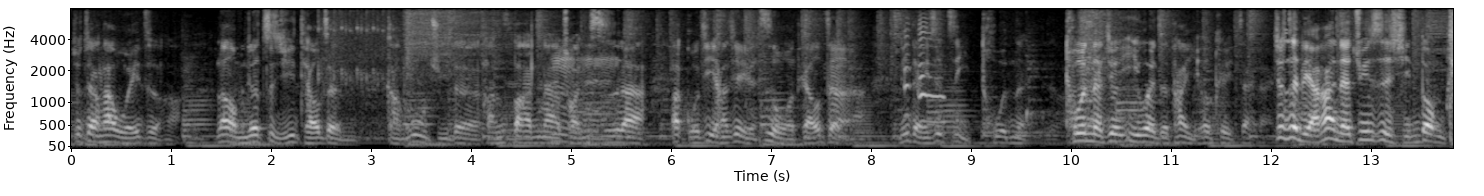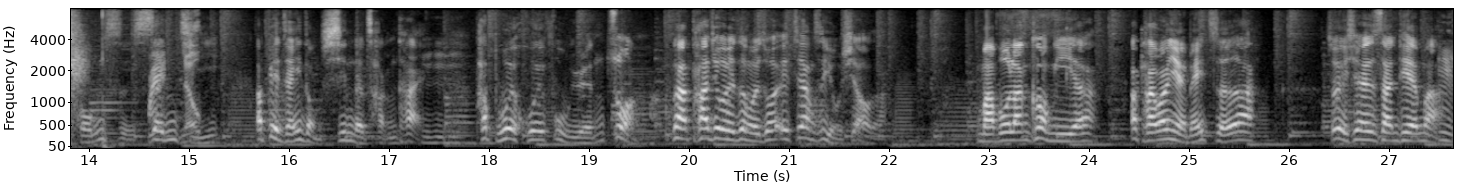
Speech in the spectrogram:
就这样它围着哈，那我们就自己去调整港务局的航班呐、船只啦，啊，国际航线也自我调整啊，你等于是自己吞了。吞了就意味着他以后可以再来，就是两岸的军事行动从此升级，它变成一种新的常态，它不会恢复原状那他就会认为说，哎，这样是有效的，马博兰控议啊，啊，台湾也没辙啊，所以现在是三天嘛，嗯，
